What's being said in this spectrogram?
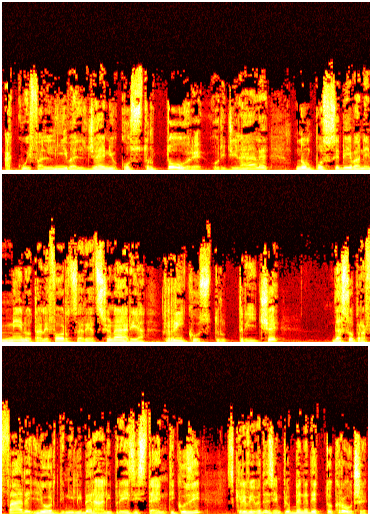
a cui falliva il genio costruttore originale, non possedeva nemmeno tale forza reazionaria ricostruttrice da sopraffare gli ordini liberali preesistenti. Così scriveva ad esempio Benedetto Croce.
